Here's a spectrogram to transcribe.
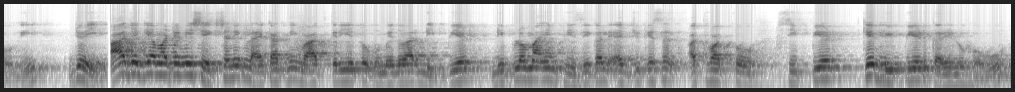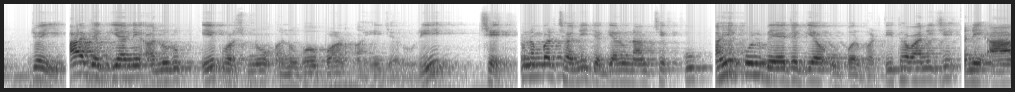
હોવી જોઈએ. આ જગ્યા માટેની શૈક્ષણિક લાયકાતની વાત કરીએ તો ઉમેદવાર DPEd, diploma in physical education અથવા તો સીપીએડ કે બીપીએડ કરેલું હોવું જોઈએ. આ જગ્યાને અનુરૂપ એક વર્ષનો અનુભવ પણ અહીં જરૂરી છે. નંબર છ ની જગ્યાનું નામ છે કુક. અહીં કુલ બે જગ્યા ઉપર ભરતી થવાની છે અને આ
